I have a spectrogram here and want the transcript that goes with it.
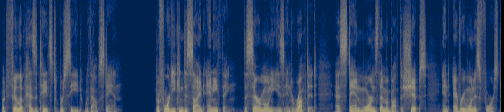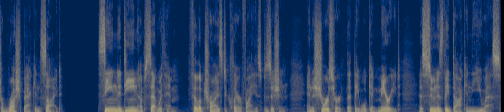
but Filip hesitates to proceed without Stan. Before he can decide anything, the ceremony is interrupted as Stan warns them about the ships and everyone is forced to rush back inside. Seeing Nadine upset with him, Filip tries to clarify his position and assures her that they will get married as soon as they dock in the US.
